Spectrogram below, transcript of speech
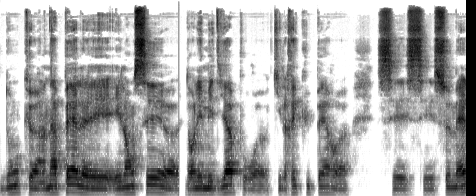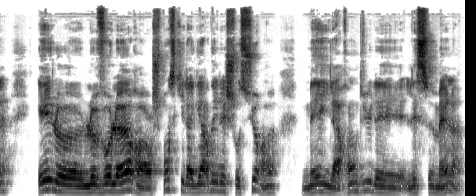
Donc, un appel est, lancé dans les médias pour qu'il récupère ses, semelles. Et le, voleur, alors je pense qu'il a gardé les chaussures, hein, mais il a rendu les, les semelles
